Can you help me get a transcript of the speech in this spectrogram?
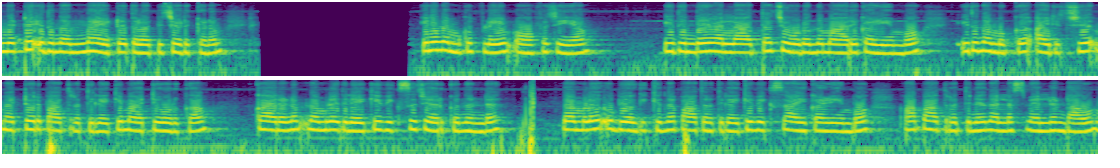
എന്നിട്ട് ഇത് നന്നായിട്ട് തിളപ്പിച്ചെടുക്കണം. ഇനി നമുക്ക് ഫ്ലെയിം ഓഫ് ചെയ്യാം. ഇതിന്റെ വല്ലാത്ത ചൂടൊന്ന് മാറി കഴിയുമ്പോൾ ഇത് നമുക്ക് അരിച്ച് മറ്റൊരു പാത്രത്തിലേക്ക് മാറ്റി കൊടുക്കാം. കാരണം നമ്മൾ ഇതിലേക്ക് വിക്സ് ചേർക്കുന്നുണ്ട്. നമ്മൾ ഉപയോഗിക്കുന്ന പാത്രത്തിലേക്ക് വിക്സ് ആയി കഴിയുമ്പോൾ ആ പാത്രത്തിന് നല്ല സ്മെല്ലുണ്ടാവും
